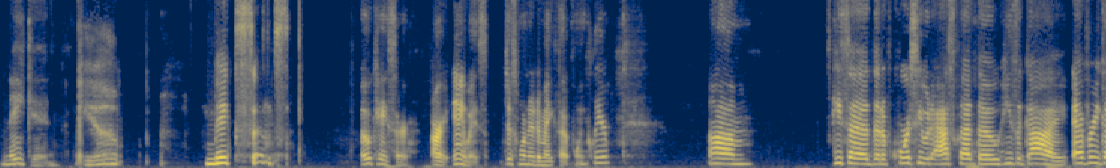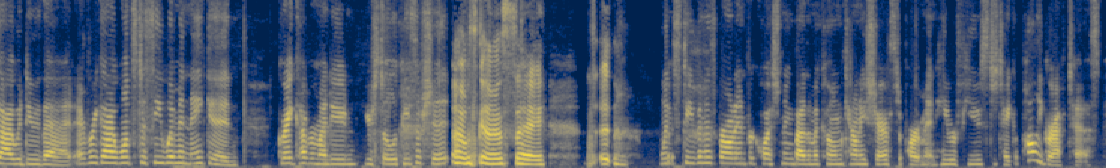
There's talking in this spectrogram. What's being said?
naked. Yeah. Makes sense. Okay, sir. All right. Anyways, just wanted to make that point clear. Um he said that of course he would ask that though. He's a guy. Every guy would do that. Every guy wants to see women naked. Great cover, my dude. You're still a piece of shit. I was gonna say, uh, When Stephen is brought in for questioning by the Macomb County Sheriff's Department, he refused to take a polygraph test.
